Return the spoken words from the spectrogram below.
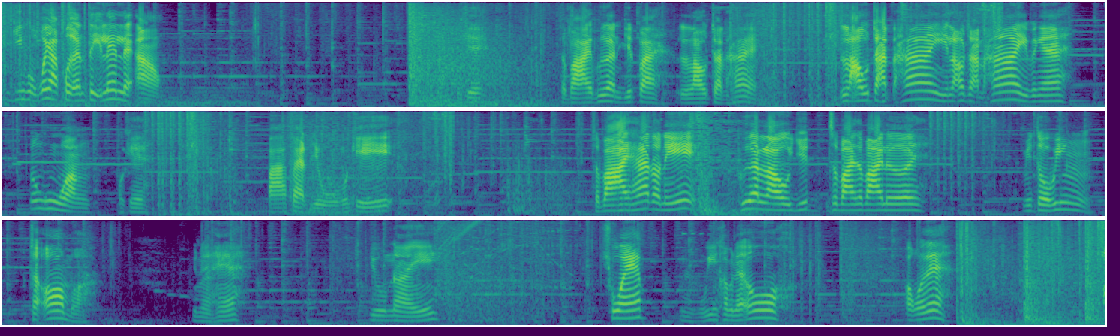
จริงๆผมก็อยากเปิดอันติเล่นเลยอ้าว โอเค สบายเพื่อนยึดไป เราจัดให้ เราจัดให้ เราจัดให้ เป็นไง ต้องห่วง โอเค ปลาแฟดอยู่เมื่อกี้ สบายฮะตอนนี้เพื่อนเรายึดสบายสบายเลย มีตัววิ่งจะอ้อมเหรอ อยู่ไหนฮะ อยู่ไหนช่วบอืมวิ่งเข้าไปแล้วโอ้ออกมาสิ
